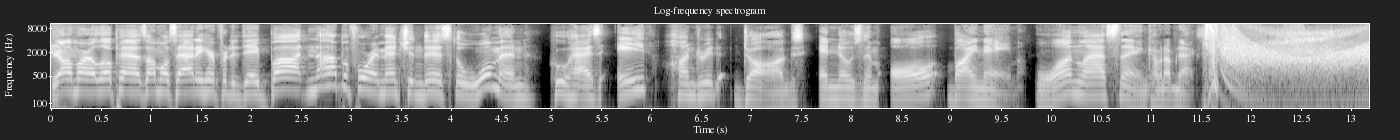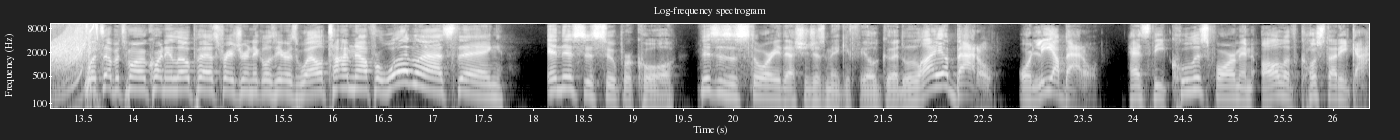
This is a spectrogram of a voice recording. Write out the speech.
Y'all, Mario Lopez almost out of here for today, but not before I mention this. The woman who has 800 dogs and knows them all by name. One last thing coming up next. What's up? It's Mario Courtney Lopez. Fraser and Nichols here as well. Time now for one last thing. And this is super cool. This is a story that should just make you feel good. Lia Battle, or Leah Battle, has the coolest farm in all of Costa Rica.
